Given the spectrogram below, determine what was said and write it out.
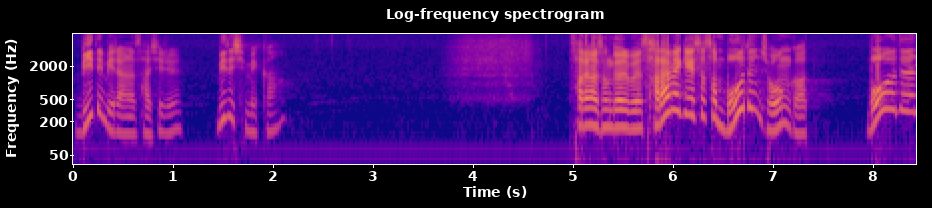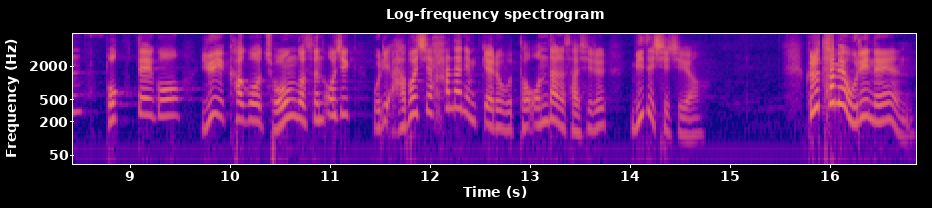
믿음이라는 사실을 믿으십니까? 사랑하는 성도 여러분, 사람에게 있어서 모든 좋은 것, 모든 복되고 유익하고 좋은 것은 오직 우리 아버지 하나님께로부터 온다는 사실을 믿으시지요. 그렇다면 우리는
